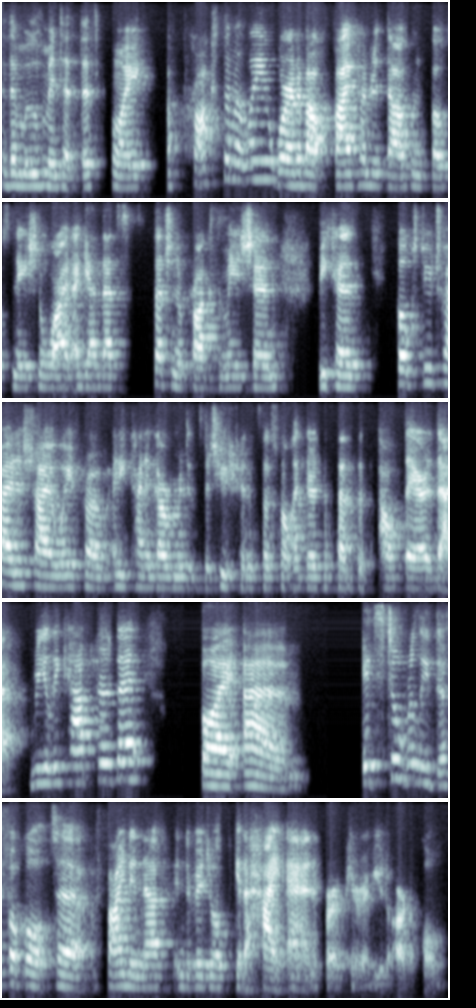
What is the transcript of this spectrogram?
the movement at this point, approximately, we're at about 500,000 folks nationwide. Again, that's such an approximation because folks do try to shy away from any kind of government institution. So it's not like there's a census out there that really captures it. But um, it's still really difficult to find enough individuals to get a high end for a peer-reviewed article.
